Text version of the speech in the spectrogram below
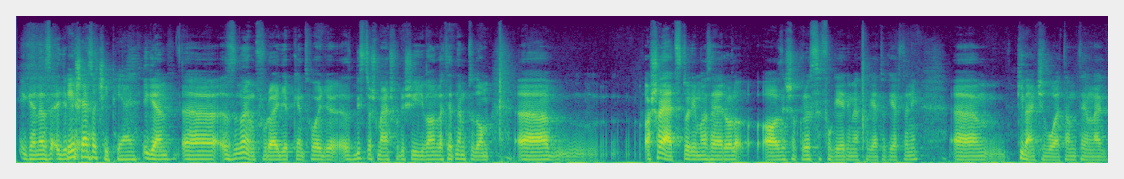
Igen, ez egyébként... És ez a chip hiány. Igen, ez nagyon fura egyébként, hogy ez biztos máshol is így van, vagy hát nem tudom. A saját sztorim az erről az, és akkor össze fog érni, meg fogjátok érteni. Kíváncsi voltam tényleg,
